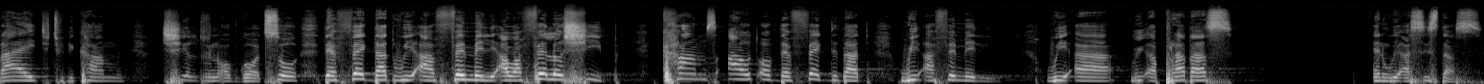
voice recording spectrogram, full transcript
right to become children of God. So the fact that we are family, our fellowship comes out of the fact that we are family. We are, we are brothers and we are sisters.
